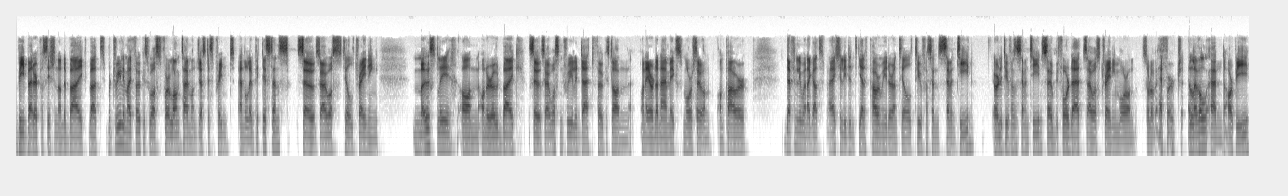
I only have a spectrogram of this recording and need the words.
be better positioned on the bike. But but really my focus was for a long time on just the sprint and Olympic distance. So so I was still training mostly on on a road bike. So so I wasn't really that focused on on aerodynamics, more so on on power definitely when I got, I actually didn't get a power meter until 2017, early 2017. So before that, I was training more on sort of effort level and RPE.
